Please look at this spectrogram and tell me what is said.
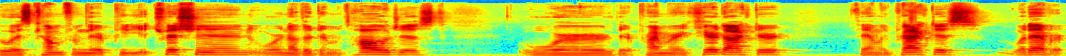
who has come from their pediatrician or another dermatologist or their primary care doctor, family practice, whatever.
